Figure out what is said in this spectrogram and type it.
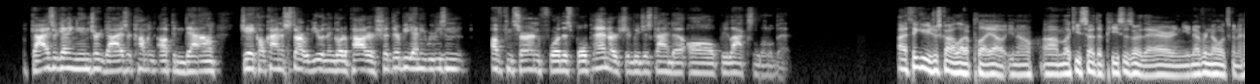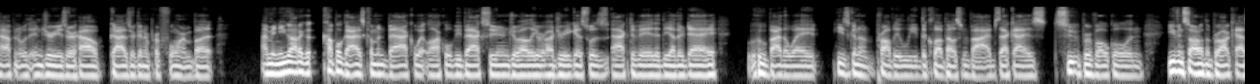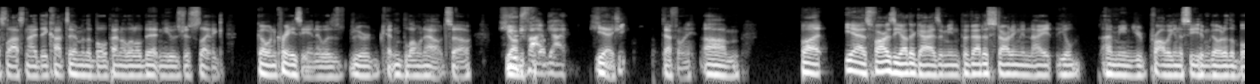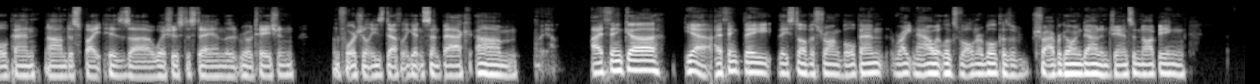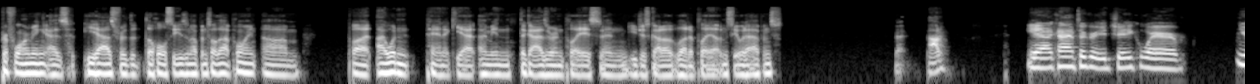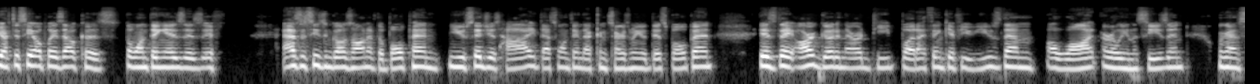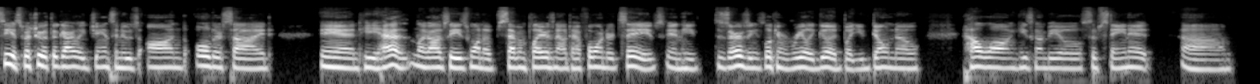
Guys are getting injured, guys are coming up and down. Jake, I'll kind of start with you and then go to Powder. Should there be any reason of concern for this bullpen, or should we just kind of all relax a little bit? I think you just got to let it play out. You know, um, like you said, the pieces are there, and you never know what's going to happen with injuries or how guys are going to perform. But I mean, you got a couple guys coming back. Whitlock will be back soon. Joely Rodriguez was activated the other day. Who, by the way, he's going to probably lead the clubhouse in vibes. That guy's super vocal, and you even saw it on the broadcast last night. They cut to him in the bullpen a little bit, and he was just like going crazy, and it was we were getting blown out. So huge vibe guy. Huge. Yeah, he, definitely. Um, but yeah, as far as the other guys, I mean, Pivetta's starting tonight. You'll, I mean, you're probably going to see him go to the bullpen, um, despite his uh, wishes to stay in the rotation. Unfortunately, he's definitely getting sent back. Um, oh yeah, I think, uh, yeah, I think they they still have a strong bullpen right now. It looks vulnerable because of Schreiber going down and Jansen not being performing as he has for the, the whole season up until that point. Um, but I wouldn't panic yet. I mean, the guys are in place and you just got to let it play out and see what happens. Right. Powder? Yeah, I kind of have to agree with Jake where you have to see how it plays out because the one thing is, is if as the season goes on, if the bullpen usage is high, that's one thing that concerns me with this bullpen is they are good and they are deep, but I think if you use them a lot early in the season, we're going to see, especially with a guy like Jansen who's on the older side and he has like obviously he's one of seven players now to have 400 saves and he deserves it. He's looking really good but you don't know how long he's going to be able to sustain it um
